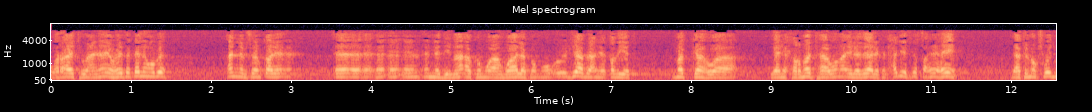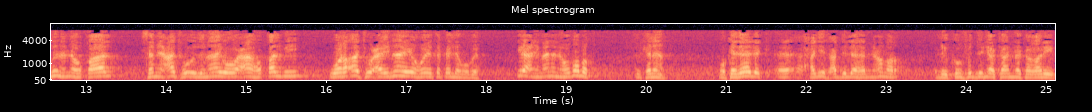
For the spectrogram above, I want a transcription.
ورأته عيناي وهو يتكلم به. النبي صلى الله عليه وسلم قال آه، إن دماءكم وأموالكم وجاب يعني قضية مكة و يعني حرمتها وما إلى ذلك. الحديث في الصحيحين لكن المقصود منه أنه قال سمعته أذناي ووعاه قلبي ورأته عيناي وهو يتكلم به. يعني معنى أنه ضبط الكلام. وكذلك آه، حديث عبد الله بن عمر اللي يكون في الدنيا كأنك غريب.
